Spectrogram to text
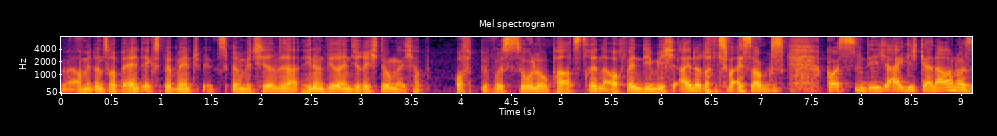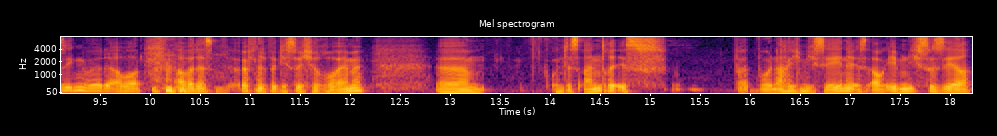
auch mit unserer Band experiment, experimentieren wir hin und wieder in die Richtung. Ich habe oft bewusst Solo-Parts drin, auch wenn die mich ein oder zwei Songs kosten, die ich eigentlich gerne auch noch singen würde. Aber, aber das öffnet wirklich solche Räume. Ähm, und das andere ist, wonach ich mich sehne, ist auch eben nicht so sehr,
